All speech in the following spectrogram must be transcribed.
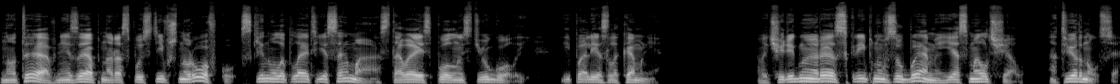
но та, внезапно распустив шнуровку, скинула платье сама, оставаясь полностью голой, и полезла ко мне. В очередной раз, скрипнув зубами, я смолчал, отвернулся.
